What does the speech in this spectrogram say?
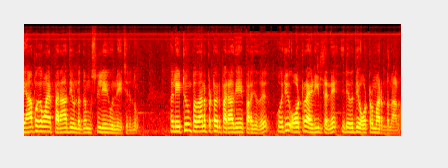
വ്യാപകമായ പരാതി പരാതിയുണ്ടെന്ന് മുസ്ലിം ലീഗ് ഉന്നയിച്ചിരുന്നു. അതിൽ ഏറ്റവും പ്രധാനപ്പെട്ട ഒരു പരാതിയായി പറഞ്ഞത് ഒരു വോട്ടർ ഐ ഡിയിൽ തന്നെ നിരവധി വോട്ടർമാരുണ്ടെന്നാണ്.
